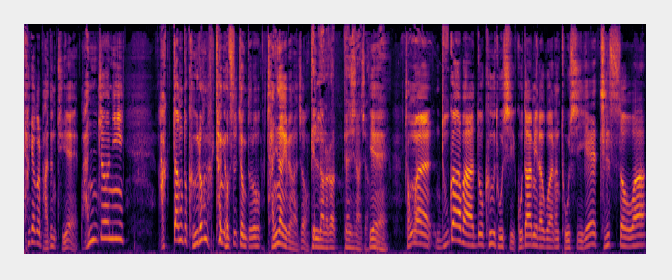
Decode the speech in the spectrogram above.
타격을 받은 뒤에 완전히 악당도 그런 악당이 없을 정도로 잔인하게 변하죠. 빌런으로 변신하죠. 예. 네. 정말 누가 봐도 그 도시, 고담이라고 하는 도시의 질서와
